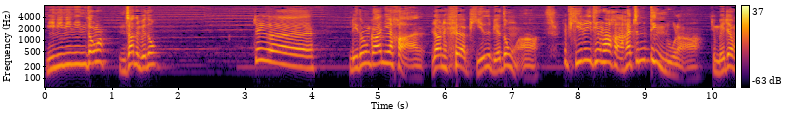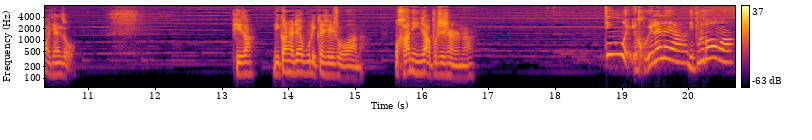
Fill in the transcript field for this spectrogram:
你你你你你等会儿，你站着别动。这个李东赶紧喊，让这个皮子别动啊。这皮子一听他喊，还真定住了啊，就没再往前走。皮子，你刚才在屋里跟谁说话呢？我喊你，你咋不吱声呢？丁伟回来了呀，你不知道吗？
